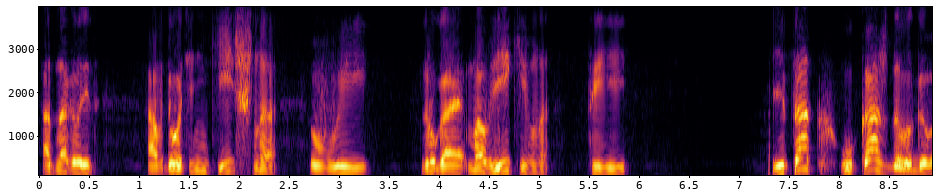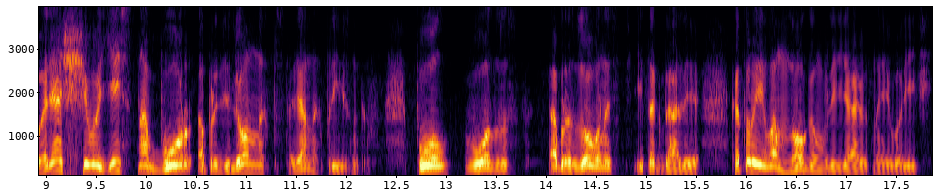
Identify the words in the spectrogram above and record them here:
Одна говорит «Авдотья Никитична, вы», другая «Маврикиевна, ты». Итак, у каждого говорящего есть набор определенных постоянных признаков. Пол, возраст, образованность и так далее, которые во многом влияют на его речь.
